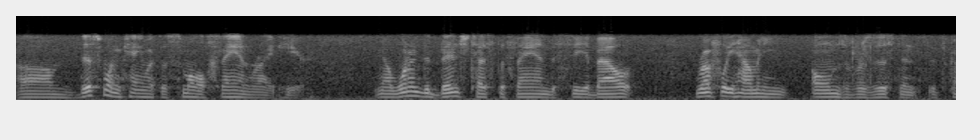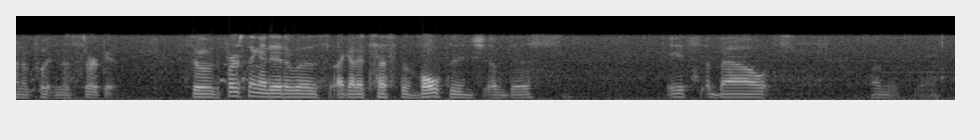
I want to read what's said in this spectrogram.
Um, this one came with a small fan right here. Now I wanted to bench test the fan to see about roughly how many ohms of resistance it's going to put in the circuit. So the first thing I did was I got to test the voltage of this. It's about, let me see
